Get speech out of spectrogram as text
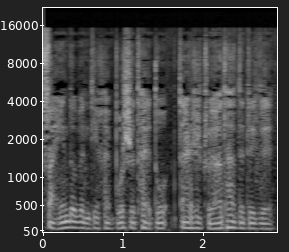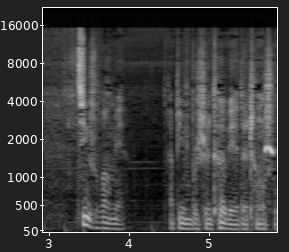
反映的问题还不是太多，但是主要它的这个技术方面，它并不是特别的成熟。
